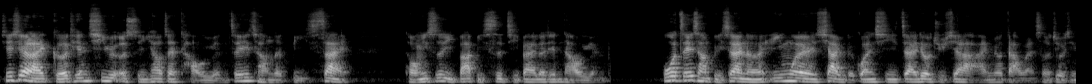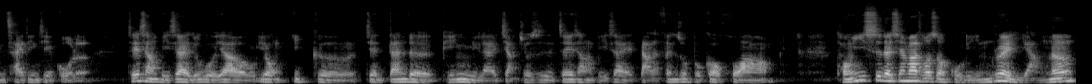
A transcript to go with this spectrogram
接下来隔天七月二十一号在桃园这一场的比赛，统一师以八比四击败乐天桃园。不过这一场比赛呢，因为下雨的关系，在六局下还没有打完时候就已经裁定结果了。这一场比赛如果要用一个简单的评语来讲，就是这一场比赛打的分数不够花。统一师的先发投手古林瑞阳呢，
